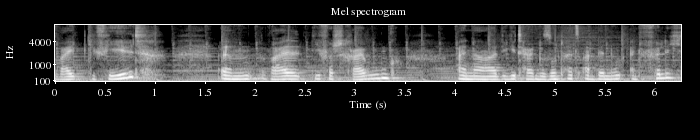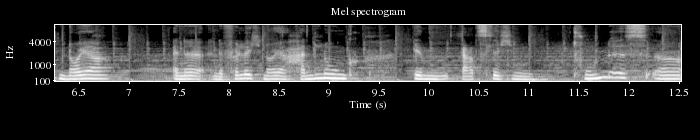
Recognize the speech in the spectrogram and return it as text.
Weit gefehlt, ähm, weil die Verschreibung einer digitalen Gesundheitsanwendung ein völlig neuer, eine, eine völlig neue Handlung im ärztlichen Tun ist, äh,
